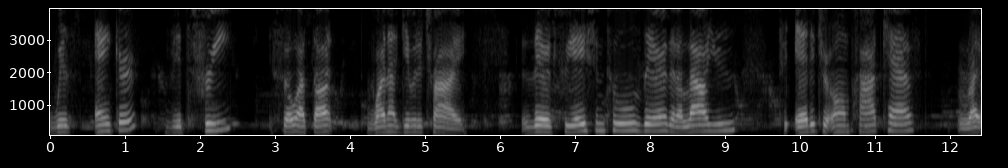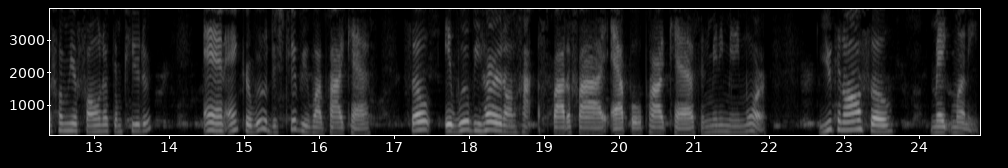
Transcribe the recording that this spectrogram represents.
with Anchor. It's free, so I thought why not give it a try? There's creation tools there that allow you to edit your own podcast right from your phone or computer. And Anchor will distribute my podcast. So it will be heard on Spotify, Apple Podcasts, and many, many more. You can also make money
